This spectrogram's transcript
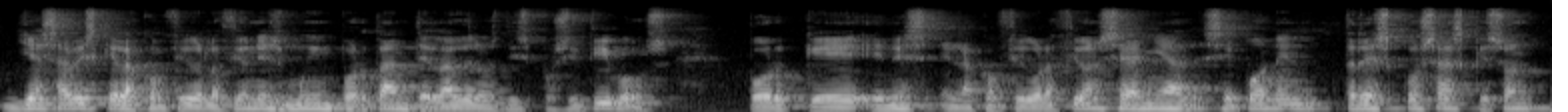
Ya sabéis que la configuración es muy importante, la de los dispositivos, porque en, la configuración se, añade, se ponen tres cosas que son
